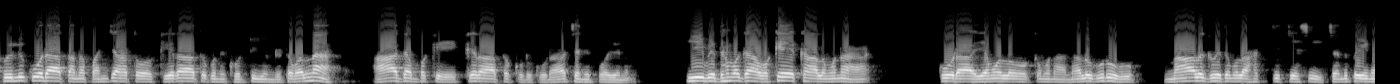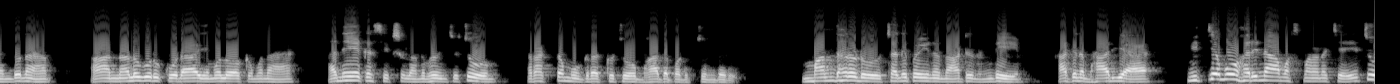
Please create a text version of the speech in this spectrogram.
పులి కూడా తన పంజాతో కిరాతకుని కొట్టి ఉండుట వలన ఆ దెబ్బకి కిరాతకుడు కూడా చనిపోయాను. ఈ విధముగా ఒకే కాలమున కూడా యమలోకమున నలుగురు నాలుగు విధముల హత్య చేసి చనిపోయినందున ఆ నలుగురు కూడా యమలోకమున అనేక శిక్షలు అనుభవించుచు రక్తము గ్రక్కుచు బాధపడుచుండరు. మందరుడు చనిపోయిన నాటి నుండి అతని భార్య నిత్యము హరినామ స్మరణ చేయుచు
